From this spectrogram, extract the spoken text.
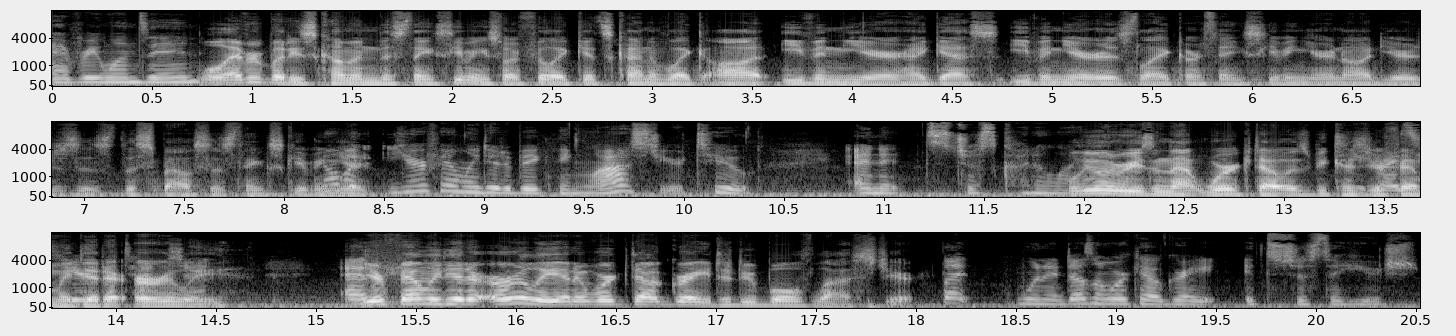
everyone's in. Well, everybody's coming this Thanksgiving, so I feel like it's kind of like odd, even year, I guess. Even year is like our Thanksgiving year, and odd years is the spouse's Thanksgiving no, year. but your family did a big thing last year too, and it's just kind of like Well, the only reason that worked out was because your family did the it early. tension? And- Your family did it early, and it worked out great to do both last year. But when it doesn't work out great, it's just a huge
